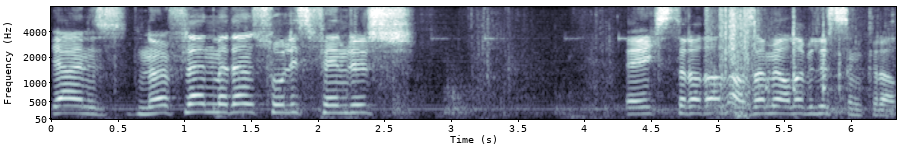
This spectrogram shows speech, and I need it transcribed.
Yani nerflenmeden Solis Fenrir ekstradan azami alabilirsin kral.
